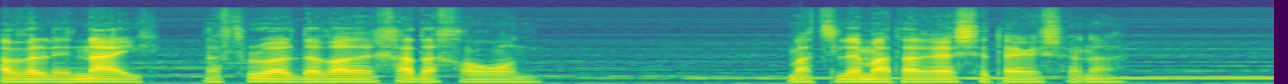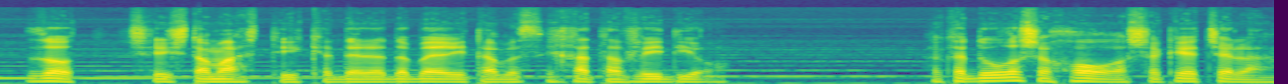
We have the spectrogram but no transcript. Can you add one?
אבל עיניי נפלו על דבר אחד אחרון. מצלמת הרשת הישנה. זאת שהשתמשתי כדי לדבר איתה בשיחת הוידאו. הכדור השחור השקט שלה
